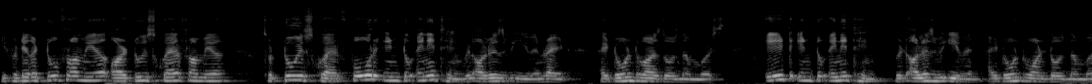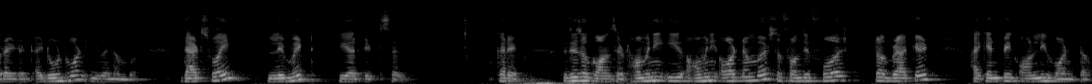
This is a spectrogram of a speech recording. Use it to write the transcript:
If you take a 2 from here or 2 square from here so 2 square 4 into anything will always be even right? I don't want those numbers. 8 into anything will always be even. I don't want those number right? I don't want even number. That's why limit here itself correct. So this is a concept. How many how many odd numbers? So from the first bracket i can pick only one term.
